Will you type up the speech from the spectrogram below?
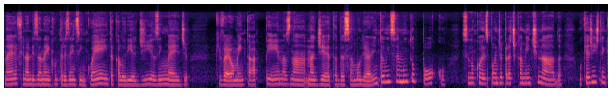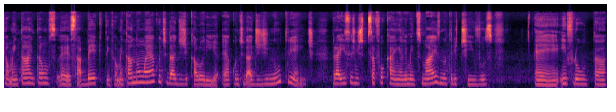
né? Finalizando aí com 350 calorias dias em média, que vai aumentar apenas na, na dieta dessa mulher. Então isso é muito pouco. Isso não corresponde a praticamente nada. O que a gente tem que aumentar, então, é saber que tem que aumentar, não é a quantidade de caloria, é a quantidade de nutriente. Para isso, a gente precisa focar em alimentos mais nutritivos, é, em fruta,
